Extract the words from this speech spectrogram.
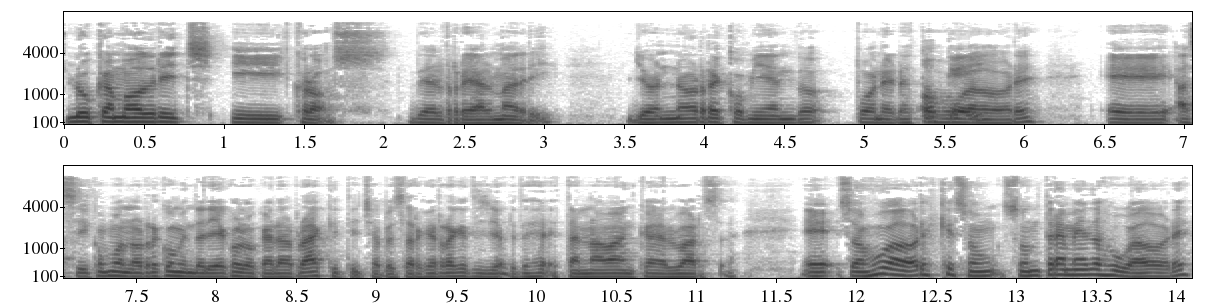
Luka Modric y Cross del Real Madrid. Yo no recomiendo poner a estos jugadores eh, así como no recomendaría colocar a Rakitic, a pesar que Rakitic ahorita está en la banca del Barça. Eh, son jugadores que son, son tremendos jugadores,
